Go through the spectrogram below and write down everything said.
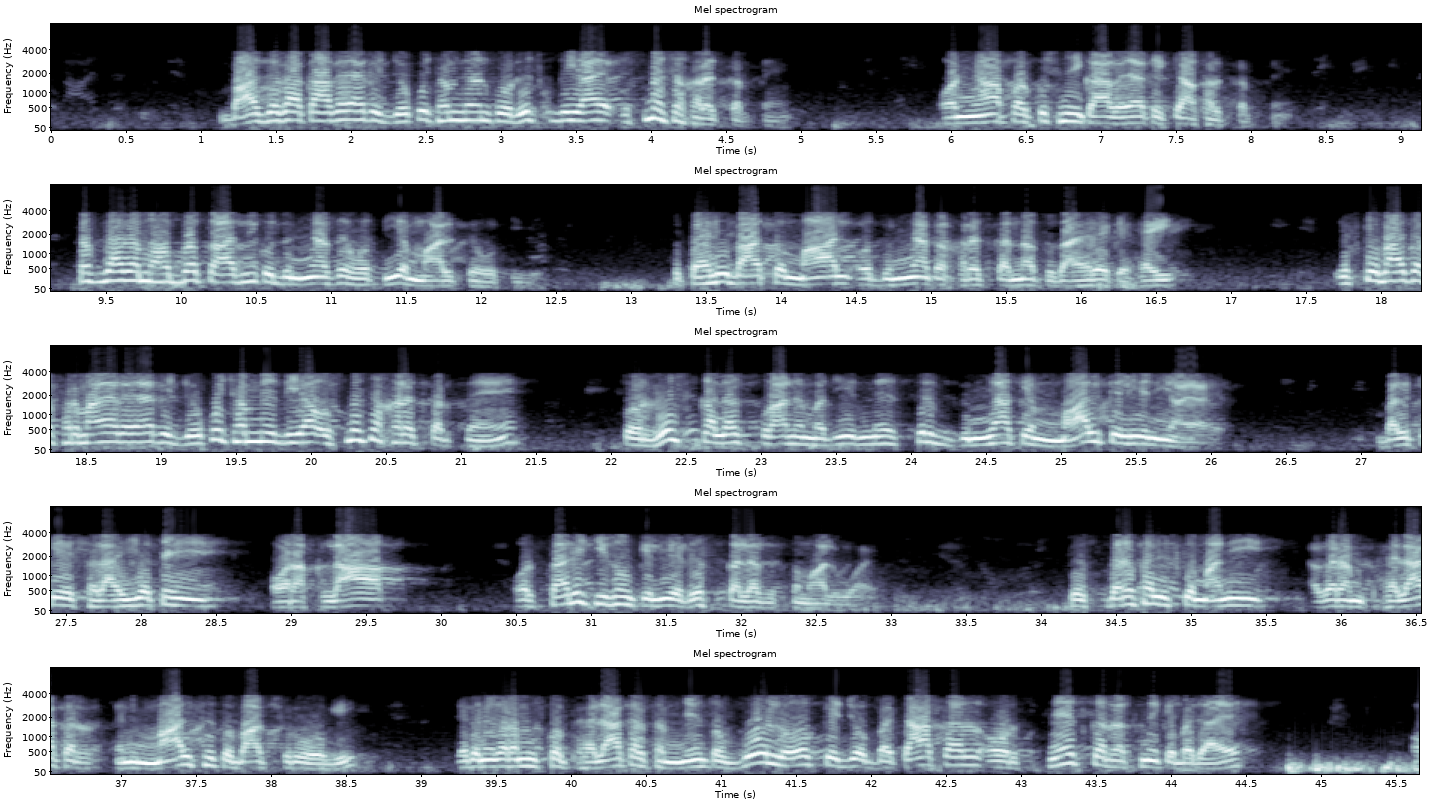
بعض جگہ کہا گیا کہ جو کچھ ہم نے ان کو رسک دیا ہے، اس میں سے خرچ کرتے ہیں۔ اور یہاں پر کچھ نہیں کہا گیا کہ کیا خرچ کرتے ہیں۔ سب سے زیادہ محبت تو آدمی کو دنیا سے ہوتی ہے، مال سے ہوتی ہے۔ تو پہلی بات تو مال اور دنیا کا خرچ کرنا تو ظاہر ہے کہ ہے ہی۔ اس کے بعد جب فرمایا گیا کہ جو کچھ ہم نے دیا اس میں سے خرچ کرتے ہیں، تو رسک کا لفظ قرآن مجید نے صرف دنیا کے مال کے لیے نہیں آیا ہے، بلکہ صلاحیتیں اور اخلاق اور ساری چیزوں کے لیے رسک کا لفظ استعمال ہوا ہے۔ تو دراصل اس کے معنی اگر ہم پھیلا کر یعنی مال سے تو بات شروع ہوگی لیکن اگر ہم اس کو پھیلا کر سمجھیں تو وہ لوگ کہ جو بچا کر اور سینچ کر رکھنے کے بجائے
